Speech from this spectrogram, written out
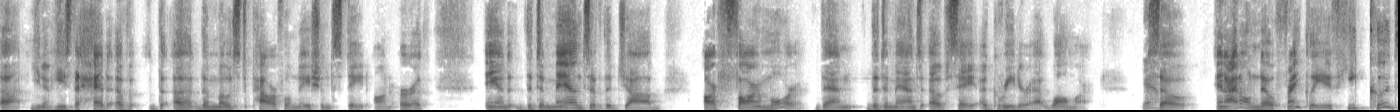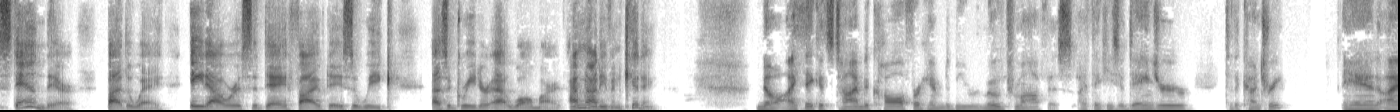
uh, you know, he's the head of the, uh, the most powerful nation state on earth. And the demands of the job are far more than the demands of, say, a greeter at Walmart. Yeah. So, and I don't know, frankly, if he could stand there, by the way, eight hours a day, five days a week as a greeter at Walmart. I'm not even kidding. No, I think it's time to call for him to be removed from office. I think he's a danger to the country. And I,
